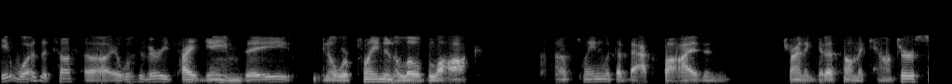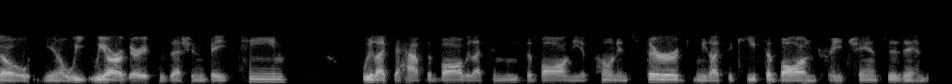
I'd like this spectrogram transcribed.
it was a tough. Uh, it was a very tight game. They, you know, were playing in a low block, kind of playing with a back five, and trying to get us on the counter. So, you know, we, we are a very possession-based team. We like to have the ball. We like to move the ball on the opponent's third. We like to keep the ball and create chances. And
